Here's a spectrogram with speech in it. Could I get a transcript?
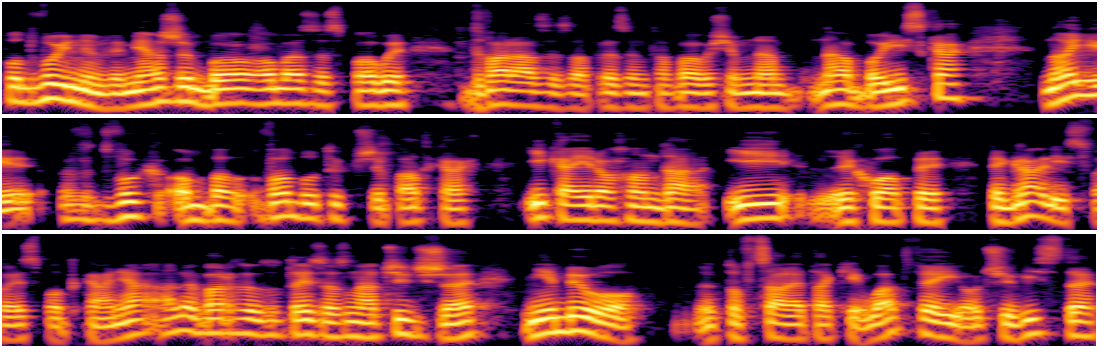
podwójnym wymiarze, bo oba zespoły dwa razy zaprezentowały się na, na boiskach. No i w, dwóch, obo, w obu tych przypadkach i Cairo Honda i chłopy wygrali swoje spotkania, ale warto tutaj zaznaczyć, że nie było to wcale takie łatwe i oczywiste,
